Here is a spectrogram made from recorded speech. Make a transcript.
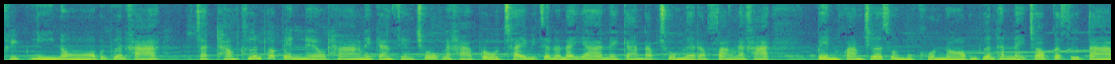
คลิปนี้เนาะเพื่อนๆคะจัดทำขึ้นเพื่อเป็นแนวทางในการเสี่ยงโชคนะคะ โปรดใช้วิจารณญาณในการรับชมและรับฟังนะคะ เป็นความเชื่อส่วนบุคคลเนาะเพื่อนๆท่านไหนชอบก็ซื้อตาม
